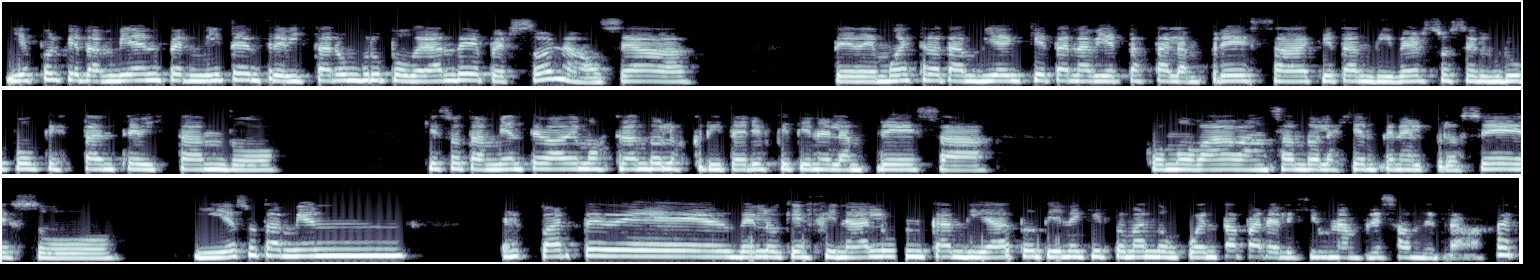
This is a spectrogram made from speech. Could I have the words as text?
y es porque también permite entrevistar a un grupo grande de personas, o sea, te demuestra también qué tan abierta está la empresa, qué tan diverso es el grupo que está entrevistando, que eso también te va demostrando los criterios que tiene la empresa, cómo va avanzando la gente en el proceso, y eso también es parte de, de, lo que al final un candidato tiene que ir tomando en cuenta para elegir una empresa donde trabajar,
